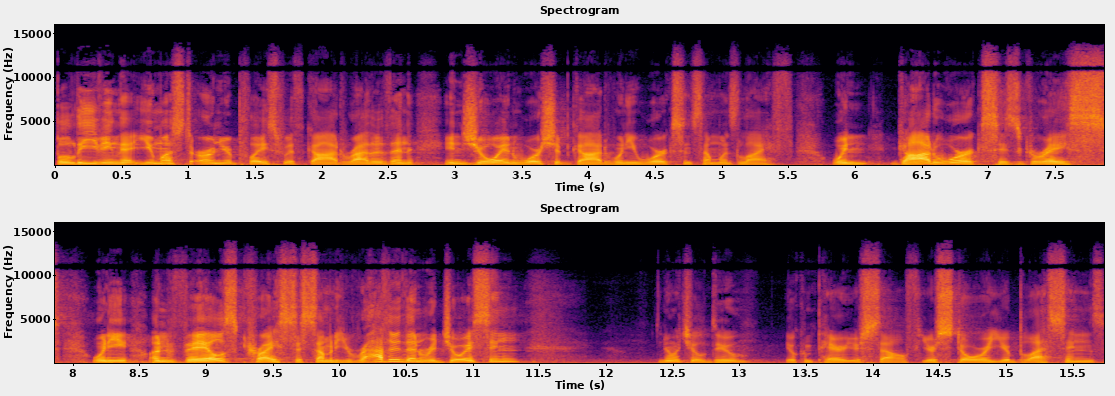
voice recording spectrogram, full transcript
believing that you must earn your place with God rather than enjoy and worship God when He works in someone's life. When God works His grace, when He unveils Christ to somebody, rather than rejoicing you know what you'll do? You'll compare yourself, your story, your blessings,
